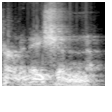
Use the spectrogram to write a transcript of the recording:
Termination.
